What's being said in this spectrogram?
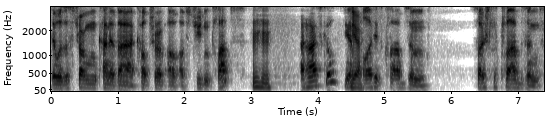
there was a strong kind of uh, culture of, of, of student clubs hmm at high school. You know, Yeah. politics clubs and socialist clubs and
